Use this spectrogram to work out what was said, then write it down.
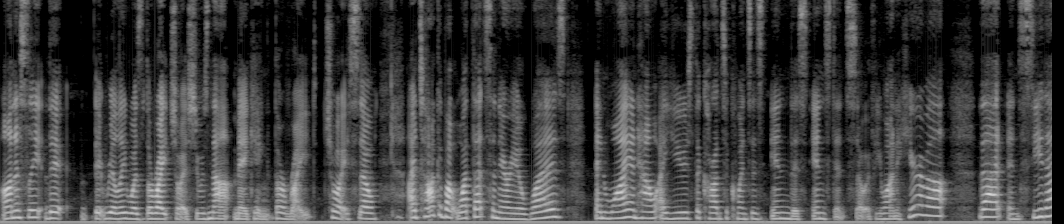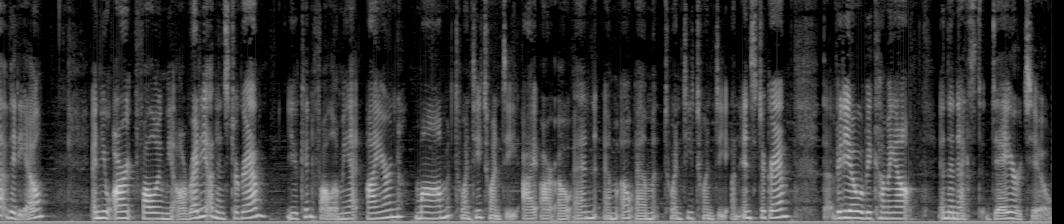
Honestly, the, it really was the right choice. She was not making the right choice. So I talk about what that scenario was and why and how I used the consequences in this instance. So if you want to hear about that and see that video, and you aren't following me already on Instagram, you can follow me at Iron Mom 2020, I R O N M O M 2020 on Instagram. That video will be coming out in the next day or two.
